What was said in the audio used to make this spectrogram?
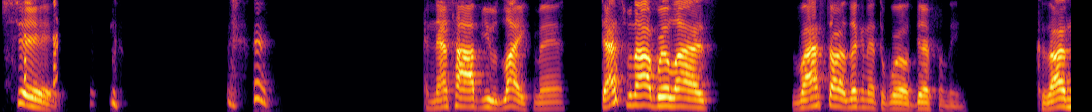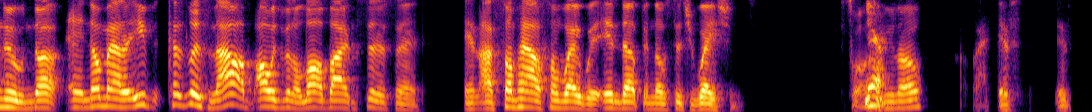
Shit. and that's how I view life, man. That's when I realized when I started looking at the world differently. Cause I knew no, and no matter even because listen, I've always been a law-abiding citizen, and I somehow, some way would end up in those situations. So Yeah. you know, if if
